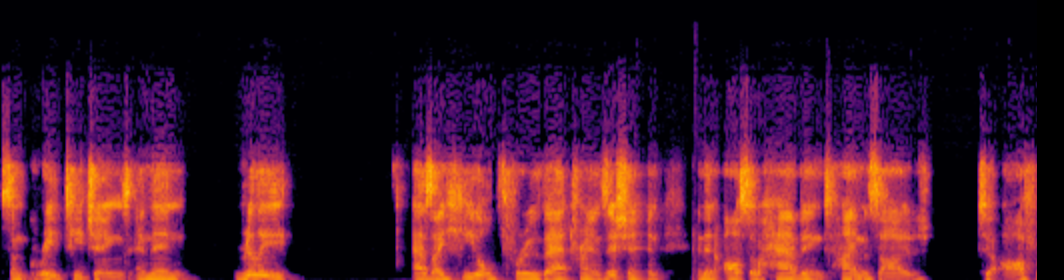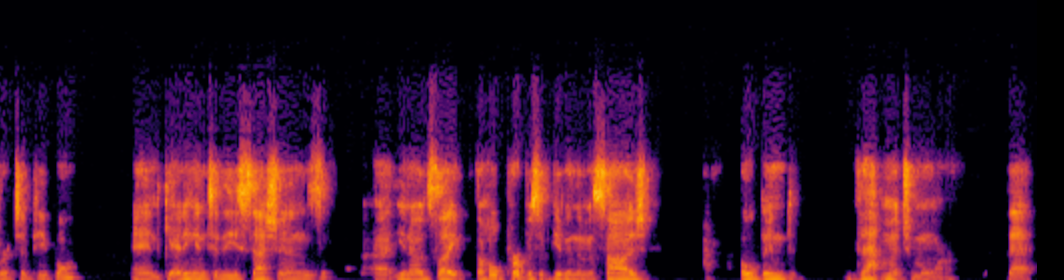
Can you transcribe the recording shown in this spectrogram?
some great teachings. And then really as I healed through that transition and then also having Thai massage to offer to people and getting into these sessions uh, you know, it's like the whole purpose of giving the massage opened that much more. that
